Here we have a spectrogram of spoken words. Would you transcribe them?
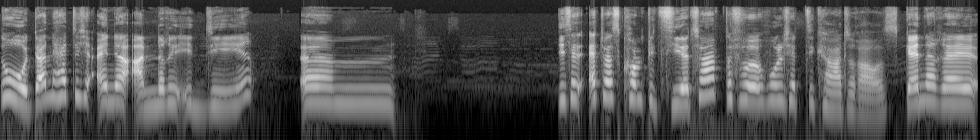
So, dann hätte ich eine andere Idee. Ähm, die ist jetzt etwas komplizierter. Dafür hole ich jetzt die Karte raus. Generell,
